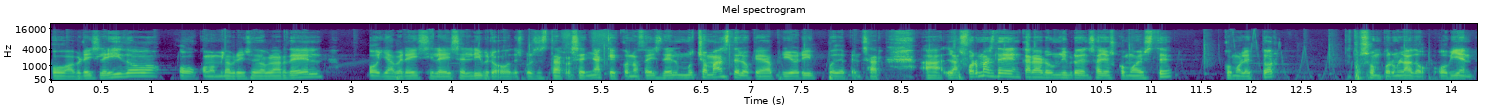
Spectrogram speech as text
o habréis leído, o como me habréis oído hablar de él, o ya veréis si leéis el libro o después de esta reseña que conocéis de él mucho más de lo que a priori puede pensar. Ah, las formas de encarar un libro de ensayos como este, como lector, pues son por un lado, o bien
